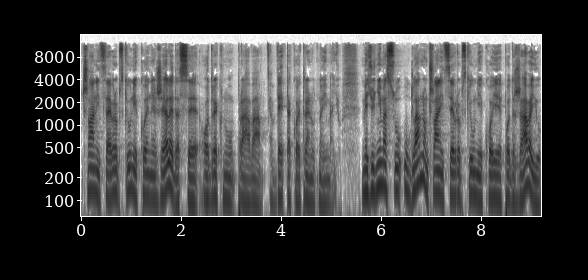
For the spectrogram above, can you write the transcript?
članica Evropske unije koje ne žele da se odreknu prava veta koje trenutno imaju. Među njima su uglavnom članice Evropske unije koje podržavaju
